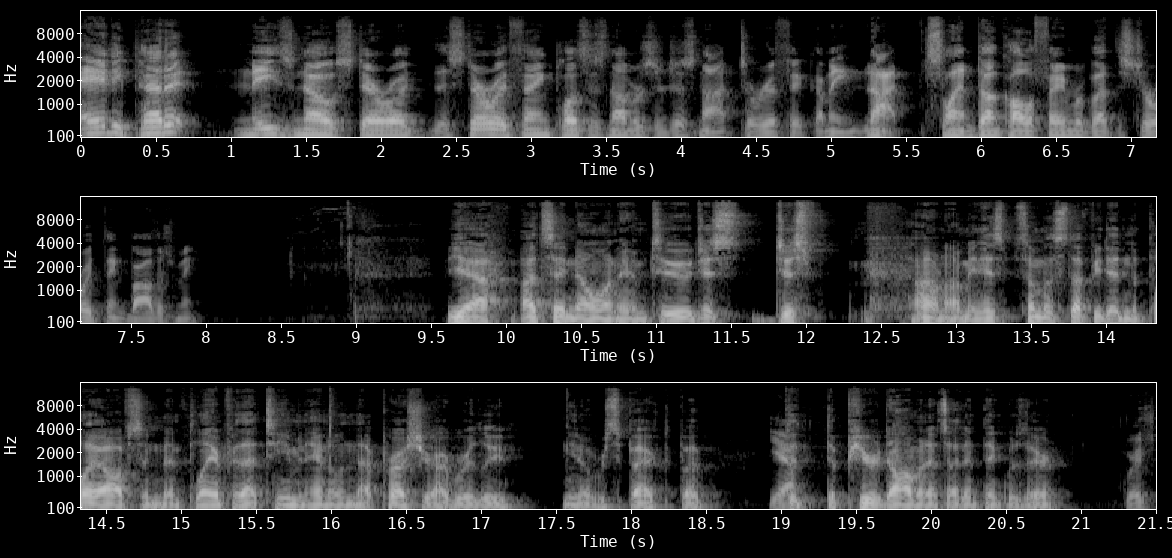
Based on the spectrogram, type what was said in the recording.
Andy Pettitte needs no steroid. The steroid thing plus his numbers are just not terrific. I mean, not slam dunk Hall of Famer, but the steroid thing bothers me. Yeah, I'd say no on him too. Just just I don't know. I mean, his some of the stuff he did in the playoffs and, and playing for that team and handling that pressure, I really you know respect. But Yeah. the, the pure dominance, I didn't think was there. Great,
